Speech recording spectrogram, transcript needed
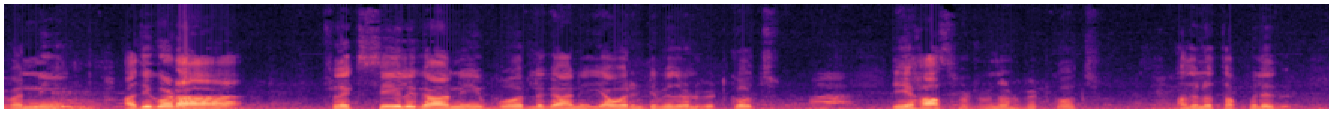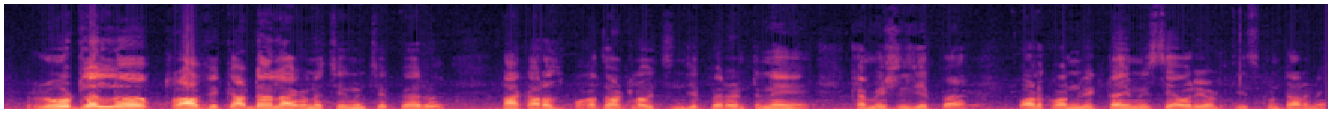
ఇవన్నీ అది కూడా ఫ్లెక్సీలు కానీ బోర్డులు కానీ ఎవరింటి మీద వాళ్ళు పెట్టుకోవచ్చు. ఏ హాస్పిటల్ వాళ్ళు పెట్టుకోవచ్చు. అందులో తప్పు లేదు. రోడ్లలో ట్రాఫిక్ అడ్డం లేకుండా చేయమని చెప్పారు. నాకు ఆ రోజు పొగతోటలో వచ్చింది చెప్పారు. వెంటనే కమిషన్ చెప్పా వాళ్ళకి వన్ వీక్ టైం ఇస్తే ఎవరు వాళ్ళు తీసుకుంటారని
